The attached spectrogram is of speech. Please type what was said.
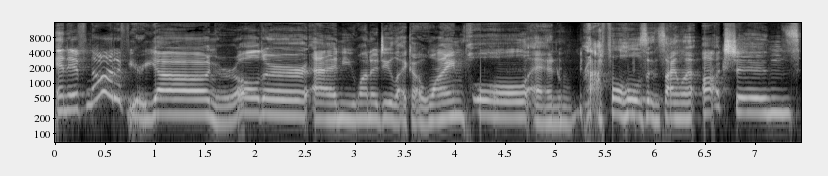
And if not, if you're young or older and you want to do like a wine pull and raffles and silent auctions.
